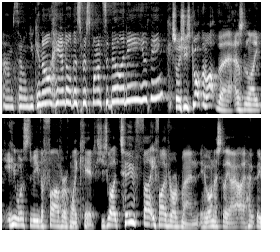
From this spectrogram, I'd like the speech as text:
Um, so you can all handle this responsibility, you think? So she's got them up there as like, who wants to be the father of my kid? She's got like two 35 year old men who honestly, I, I hope they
